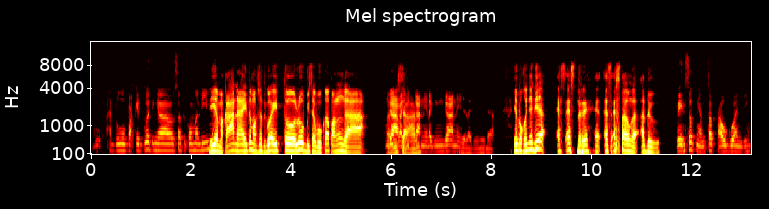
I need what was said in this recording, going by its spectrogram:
Gua, aduh paket gua tinggal 1,5. Iya makanya itu maksud gua itu. Lu bisa buka apa enggak? Enggak bisa, lagi kan? enggak nih, lagi enggak nih. Iya lagi enggak. Ya pokoknya dia SS deh. SS tahu nggak? Aduh. Screenshot ngentot tahu gua anjing.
